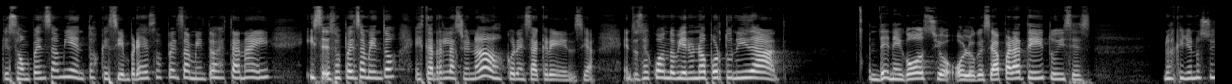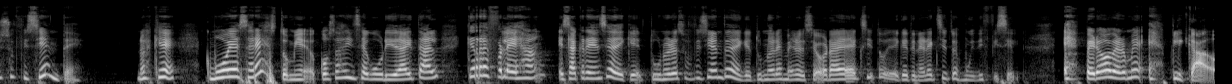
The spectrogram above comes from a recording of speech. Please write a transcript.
que son pensamientos, que siempre esos pensamientos están ahí y esos pensamientos están relacionados con esa creencia. Entonces cuando viene una oportunidad de negocio o lo que sea para ti, tú dices, no es que yo no soy suficiente. No es que, ¿cómo voy a hacer esto? Cosas de inseguridad y tal, que reflejan esa creencia de que tú no eres suficiente, de que tú no eres merecedora de éxito y de que tener éxito es muy difícil. Espero haberme explicado.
